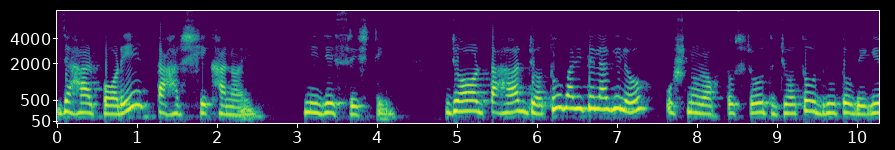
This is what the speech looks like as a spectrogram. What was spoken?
যাহার পরে তাহার শেখা নয়, নিজের সৃষ্টি। জ্বর তাহার যত বাড়িতে লাগিল, উষ্ণ রক্তস্রোত যত দ্রুত বেগে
